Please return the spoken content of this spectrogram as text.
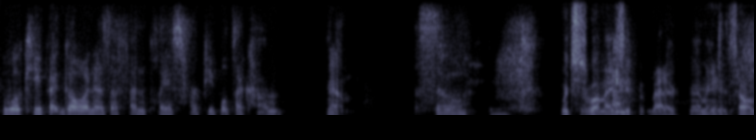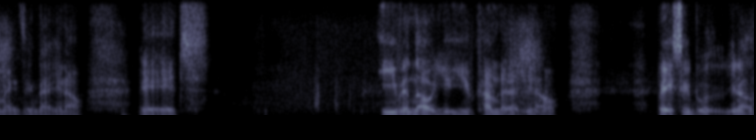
we'll keep it going as a fun place for people to come Yeah. so which is what makes it better. I mean, it's so amazing that you know, it, it's even though you you've come to you know, basically you know,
